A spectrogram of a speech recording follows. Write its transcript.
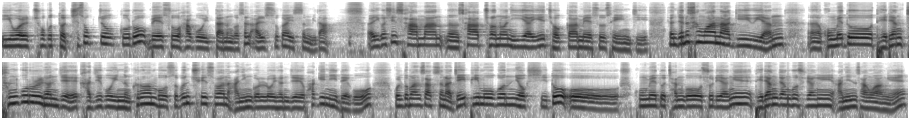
2월 초부터 지속적으로 매수하고 있다는 것을 알 수가 있습니다. 아, 이것이 4만 4천 어, 원 이하의 저가 매수세인지 현재는 상환하기 위한 어, 공매도 대량 찬고를 현재 가지고 있는 그러한 모습은 최소한 아닌 걸로 현재 확인이 되고 골드만삭스나 JP모건 역시도 어, 공매도 잔고 수량의 대량 잔고 수량이 아닌 상황에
